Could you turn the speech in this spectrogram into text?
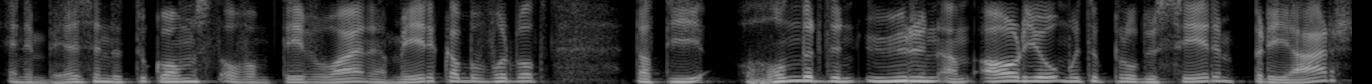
NMBS in de toekomst, of om TVA in Amerika bijvoorbeeld, dat die honderden uren aan audio moeten produceren per jaar,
